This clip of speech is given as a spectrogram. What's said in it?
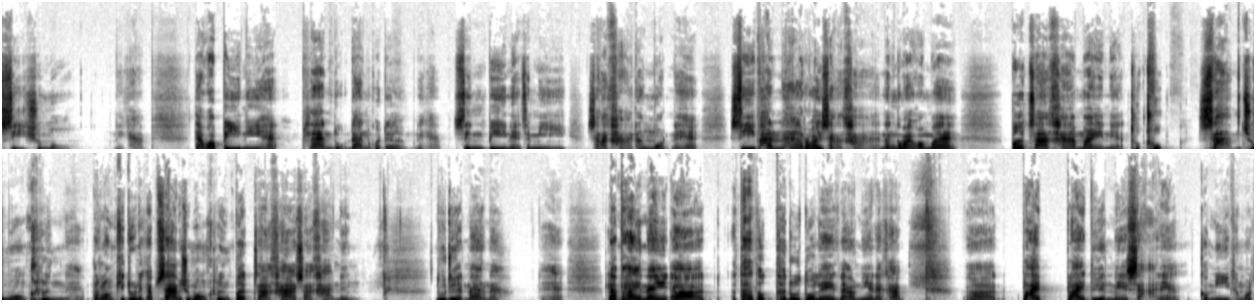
ๆ 4 ชั่วโมงนะครับแต่ว่าปีนี้ฮะแพลนดุดันกว่าเดิมนะครับสิ้นปีเนี่ยจะมีสาขาทั้งหมดนะฮะ4,500 สาขา นั่นก็หมายความว่า เปิดสาขาใหม่เนี่ยทุกๆ 3 ชั่วโมงครึ่งนะฮะเราลองคิดดูนะครับ3ชั่วโมงครึ่งเปิดสาขาสาขาหนึ่งดูเดือดมากนะนะฮะและภายในเอ่อถ้าถ้าดูตัวเลขแล้วเนี่ยนะครับเอ่อปลายปลายเดือนเมษาเนี่ยก็มีทั้งหมด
